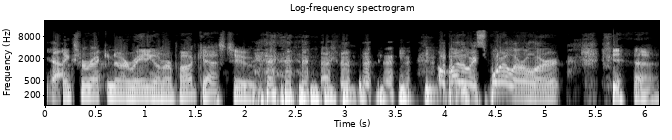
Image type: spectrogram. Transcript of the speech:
yeah. Thanks for wrecking our rating on our podcast too. oh, by the way, spoiler alert. yeah.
